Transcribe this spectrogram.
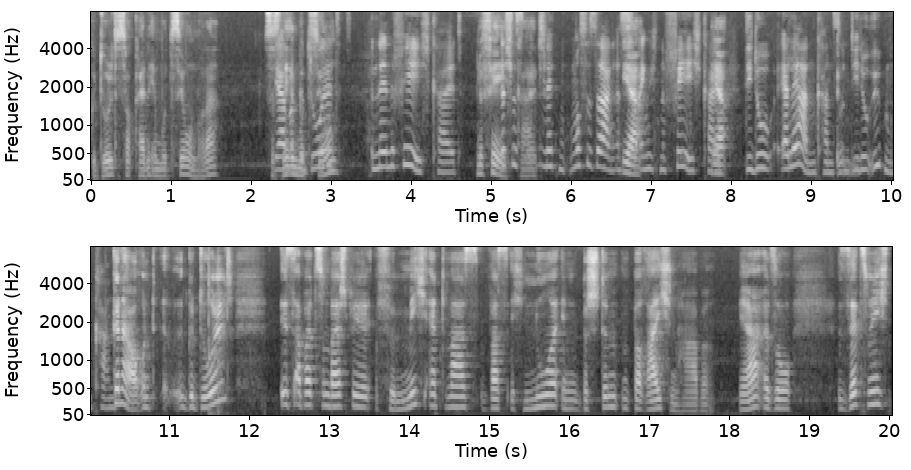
Geduld ist doch keine Emotion, oder? Ist das ja, eine Emotion? Geduld, nee, eine Fähigkeit. Eine Fähigkeit. Es ist, ne, musst du sagen, es Ja. ist eigentlich eine Fähigkeit, Ja. die du erlernen kannst und die du üben kannst. Genau, und äh, Geduld ist aber zum Beispiel für mich etwas, was ich nur in bestimmten Bereichen habe. Ja, also setz mich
